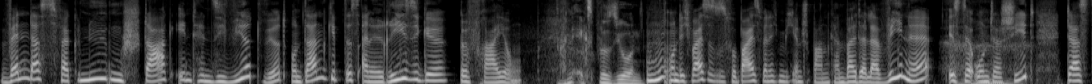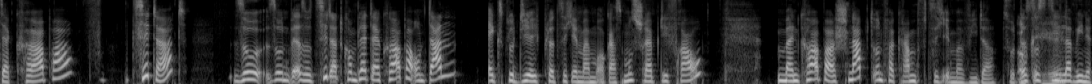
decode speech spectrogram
wenn das Vergnügen stark intensiviert wird und dann gibt es eine riesige Befreiung. Eine Explosion. Mhm, Und ich weiß, dass es vorbei ist, wenn ich mich entspannen kann. Bei der Lawine ist der Unterschied, dass der Körper zittert, so, so, also zittert komplett der Körper und dann explodiere ich plötzlich in meinem Orgasmus, schreibt die Frau. Mein Körper schnappt und verkrampft sich immer wieder. So, das ist Okay. die Lawine.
